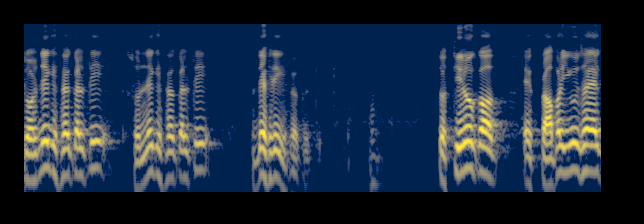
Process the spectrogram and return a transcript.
سوچنے کی فیکلٹی سننے کی فیکلٹی دیکھنے کی فیکلٹی تو تینوں کا ایک پراپر یوز ہے ایک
